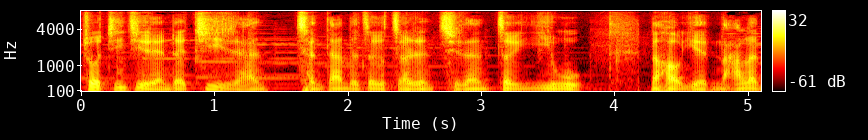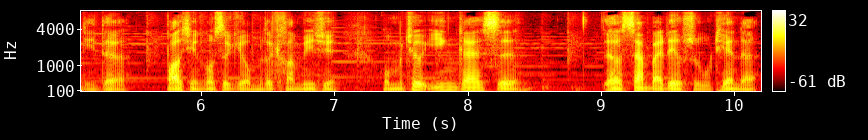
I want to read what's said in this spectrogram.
做经纪人的，既然承担的这个责任，承担这个义务。然后也拿了你的保险公司给我们的 commission，我们就应该是呃三百六十五天的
